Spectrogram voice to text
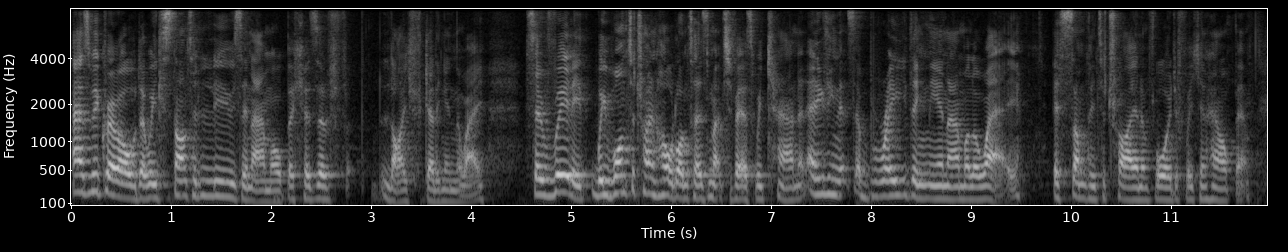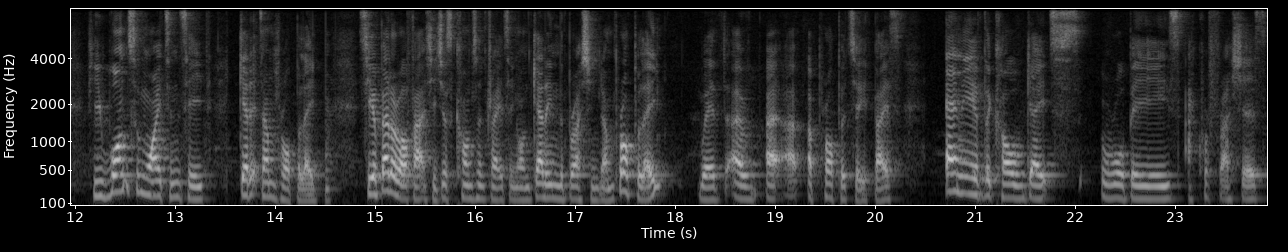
As we grow older, we start to lose enamel because of life getting in the way. So really, we want to try and hold on to as much of it as we can, and anything that's abrading the enamel away is something to try and avoid if we can help it. If you want some whitened teeth, get it done properly. So you're better off actually just concentrating on getting the brushing done properly with a, a, a proper toothpaste. Any of the Colgates, Oral-B's, Aquafreshes,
